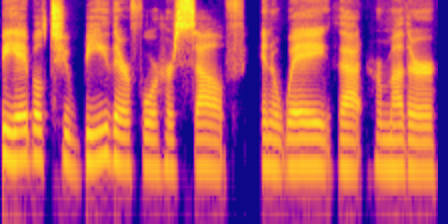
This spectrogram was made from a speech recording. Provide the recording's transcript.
be able to be there for herself in a way that her mother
